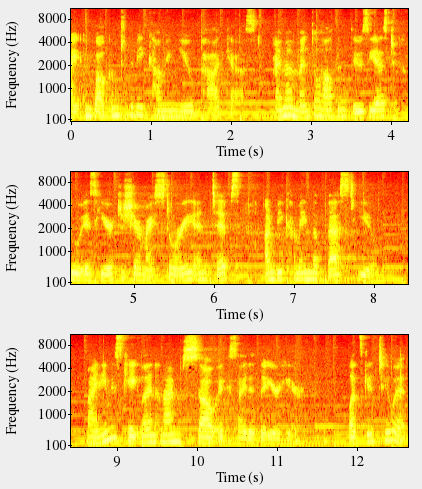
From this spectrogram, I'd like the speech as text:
Hi, and welcome to the Becoming You podcast. I'm a mental health enthusiast who is here to share my story and tips on becoming the best you. My name is Caitlin, and I'm so excited that you're here. Let's get to it.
